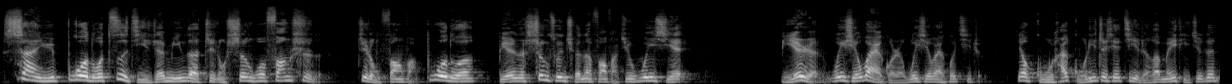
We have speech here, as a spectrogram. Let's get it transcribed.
善于剥夺自己人民的这种生活方式的这种方法，剥夺别人的生存权的方法，去威胁别人，威胁外国人，威胁外国记者，要鼓还鼓励这些记者和媒体去跟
